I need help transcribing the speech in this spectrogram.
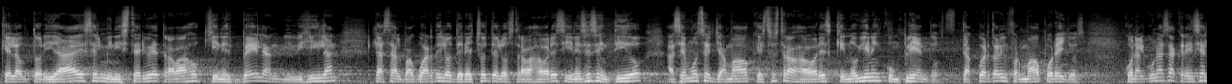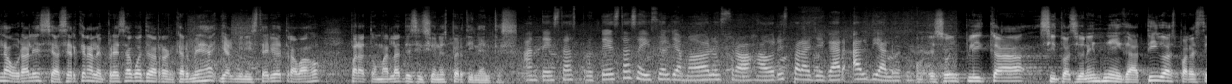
que la autoridad es el Ministerio de Trabajo quienes velan y vigilan la salvaguardia y los derechos de los trabajadores y en ese sentido hacemos el llamado que estos trabajadores que no vienen cumpliendo, de acuerdo a lo informado por ellos, con algunas acreencias laborales se acerquen a la empresa Aguas de Barrancarmeja y al Ministerio de Trabajo para tomar las decisiones pertinentes. Ante estas protestas se hizo el llamado a los trabajadores para llegar al diálogo. Eso implica situaciones negativas para este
